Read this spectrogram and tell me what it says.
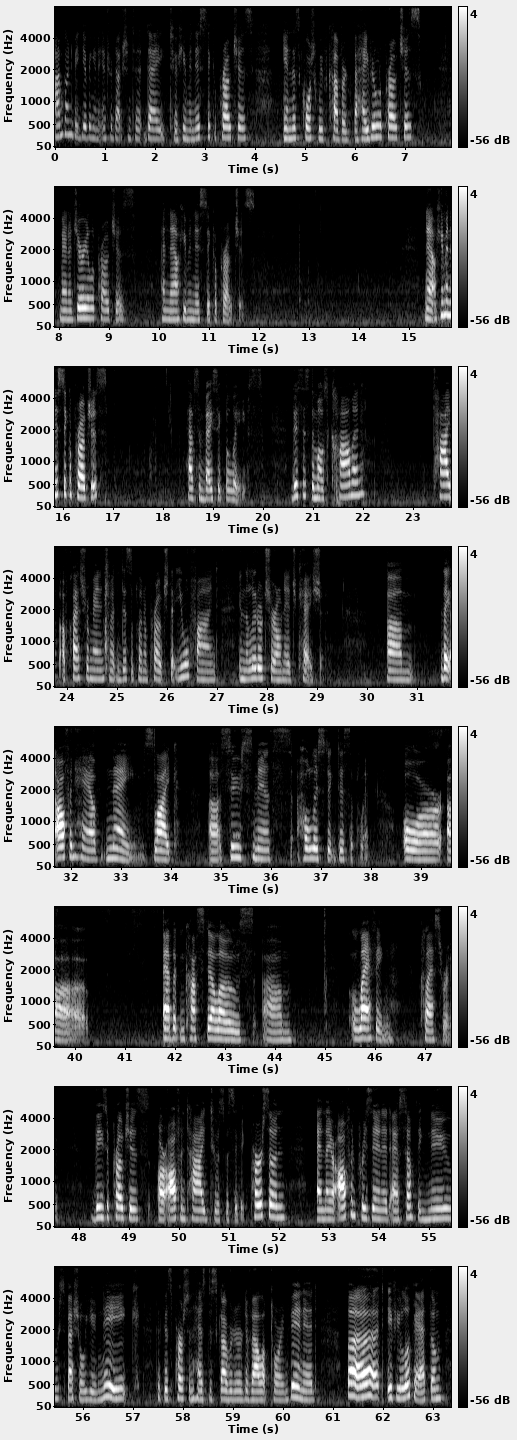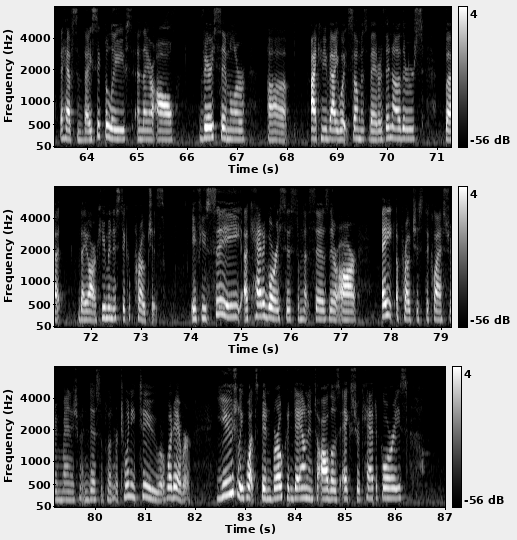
I'm going to be giving an introduction today to humanistic approaches. In this course, we've covered behavioral approaches, managerial approaches, and now humanistic approaches. Now, humanistic approaches have some basic beliefs. This is the most common type of classroom management and discipline approach that you will find in the literature on education. Um, they often have names like uh, Sue Smith's holistic discipline or uh, Abbott and Costello's um, laughing classroom. These approaches are often tied to a specific person and they are often presented as something new, special, unique that this person has discovered or developed or invented. But if you look at them, they have some basic beliefs and they are all very similar. Uh, I can evaluate some as better than others, but they are humanistic approaches. If you see a category system that says there are eight approaches to classroom management and discipline, or 22, or whatever, usually what's been broken down into all those extra categories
